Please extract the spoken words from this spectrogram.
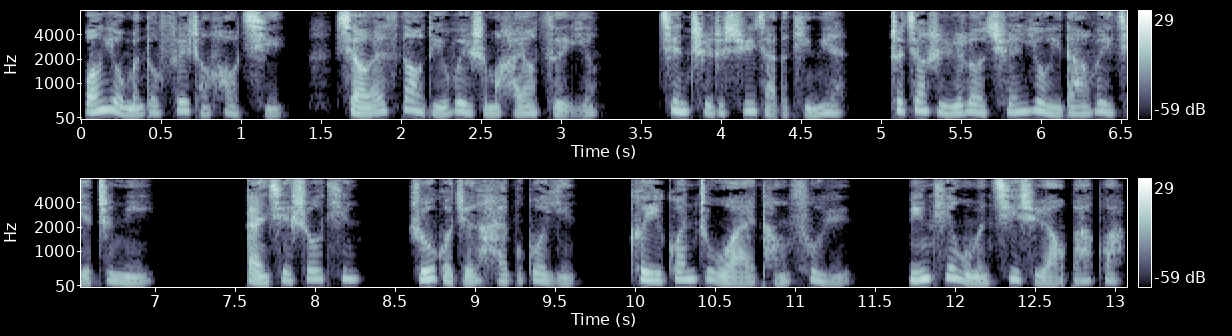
网友们都非常好奇，小 S 到底为什么还要嘴硬，坚持着虚假的体面？这将是娱乐圈又一大未解之谜。感谢收听，如果觉得还不过瘾，可以关注我爱糖醋鱼。明天我们继续聊八卦。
